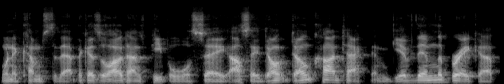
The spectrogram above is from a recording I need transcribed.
when it comes to that because a lot of times people will say I'll say don't don't contact them. Give them the breakup.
